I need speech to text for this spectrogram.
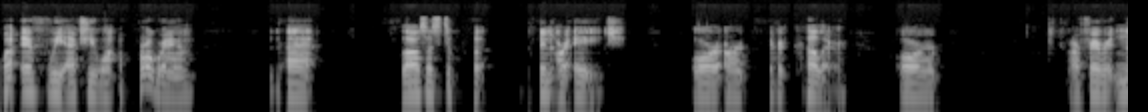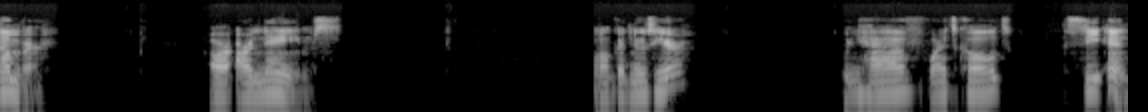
what if we actually want a program that allows us to put in our age, or our favorite color, or our favorite number, or our names. Well, good news here. We have what it's called cin.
